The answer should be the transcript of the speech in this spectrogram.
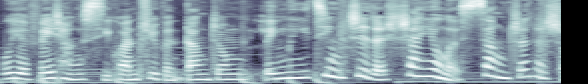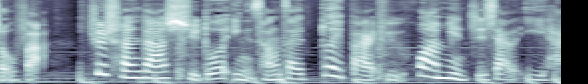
我也非常喜欢剧本当中淋漓尽致的善用了象征的手法，去传达许多隐藏在对白与画面之下的意涵。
